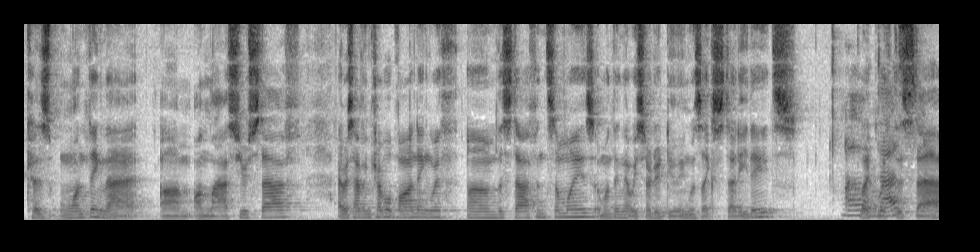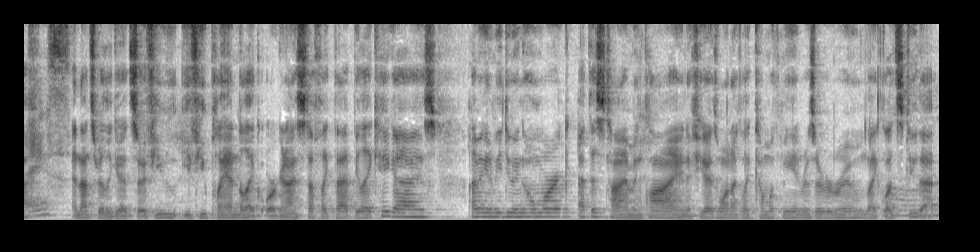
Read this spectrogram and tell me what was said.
Because one thing that um, on last year's staff, I was having trouble bonding with um, the staff in some ways. And one thing that we started doing was like study dates. Oh, like with the staff, nice. and that's really good. So if you if you plan to like organize stuff like that, be like, hey guys, I'm gonna be doing homework at this time in Cline. If you guys want to like come with me and reserve a room, like let's do that.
